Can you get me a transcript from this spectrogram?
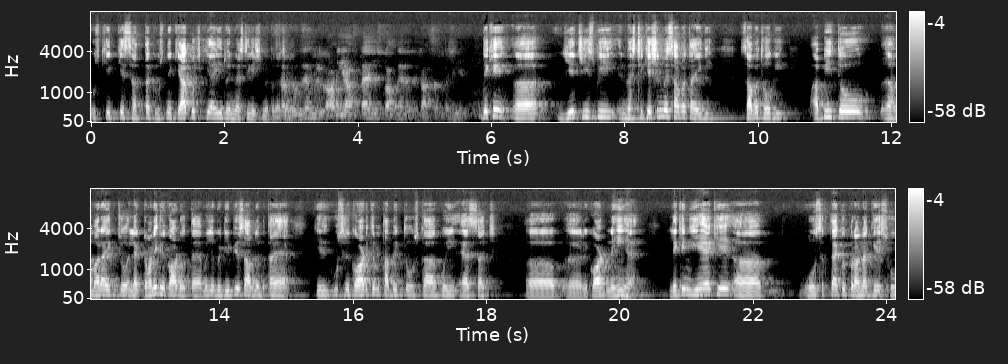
उसकी किस हद तक उसने क्या कुछ किया ये तो इन्वेस्टिगेशन में पता चला देखिए ये चीज़ भी इन्वेस्टिगेशन में साबित आएगी साबित होगी। अभी तो हमारा एक जो इलेक्ट्रॉनिक रिकॉर्ड होता है मुझे बी डी साहब ने बताया है कि उस रिकॉर्ड के मुताबिक तो उसका कोई एज सच रिकॉर्ड नहीं है। लेकिन ये है कि आ, हो सकता है कोई पुराना केस हो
